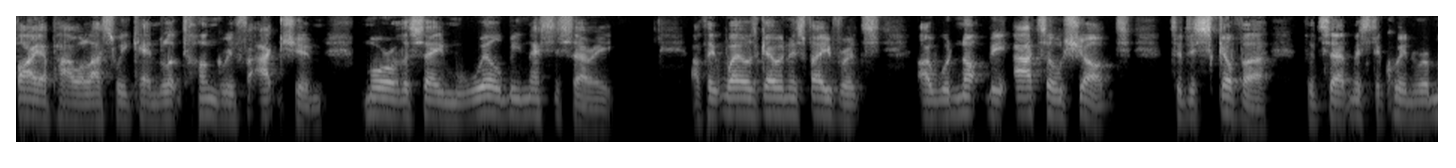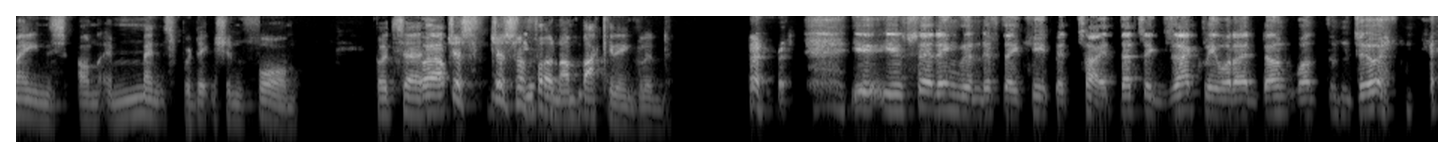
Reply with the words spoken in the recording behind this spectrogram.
firepower last weekend, looked hungry for action. More of the same will be necessary. I think Wales going as favourites. I would not be at all shocked to discover that uh, Mr. Quinn remains on immense prediction form. But uh, well, just just for fun, I'm back in England. you, you said England if they keep it tight. That's exactly what I don't want them doing.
